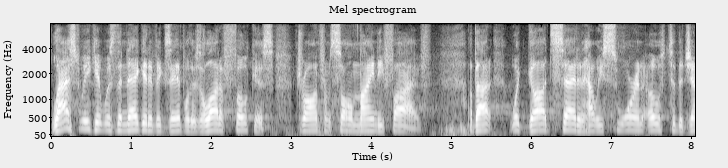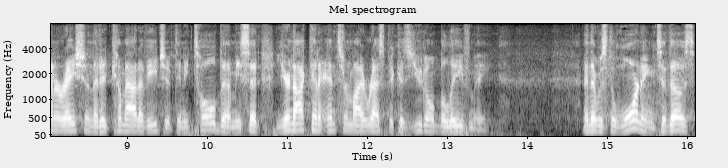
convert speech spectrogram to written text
Last week it was the negative example. There's a lot of focus drawn from Psalm 95 about what God said and how he swore an oath to the generation that had come out of Egypt. And he told them, he said, You're not going to enter my rest because you don't believe me. And there was the warning to those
